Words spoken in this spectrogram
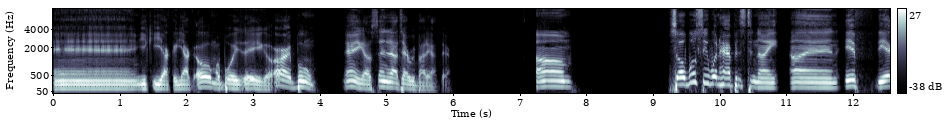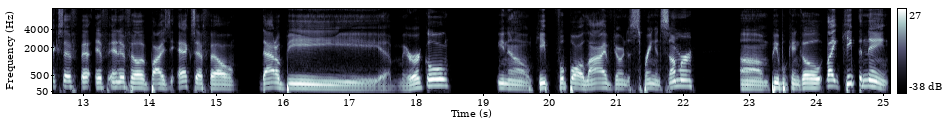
and yiki yaka yaka. Oh my boys, there you go. All right, boom. There you go. Send it out to everybody out there. Um, so we'll see what happens tonight, and if the XFL, if NFL buys the XFL, that'll be a miracle. You know, keep football alive during the spring and summer. Um, people can go like keep the name,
